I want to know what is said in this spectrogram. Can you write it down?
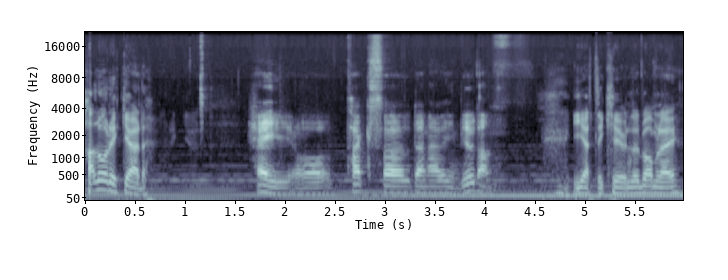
Hallå Rickard! Hej och tack för den här inbjudan. Jättekul, är det bra med dig?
